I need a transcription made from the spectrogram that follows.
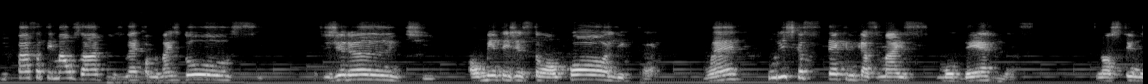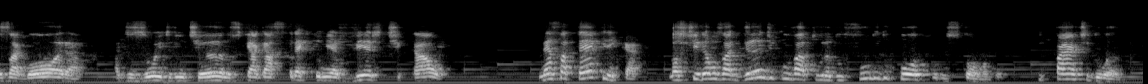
E passa a ter maus hábitos, né? Come mais doce, refrigerante, aumenta a ingestão alcoólica, não é? Por isso que as técnicas mais modernas, nós temos agora, há 18, 20 anos, que é a gastrectomia vertical. Nessa técnica, nós tiramos a grande curvatura do fundo do corpo do estômago e parte do ângulo.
